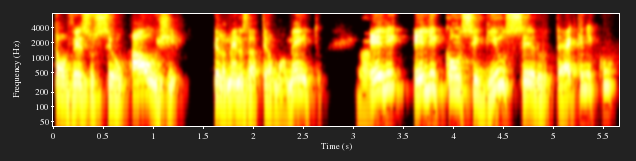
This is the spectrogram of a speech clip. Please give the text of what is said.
talvez o seu auge, pelo menos até o momento, ele, ele conseguiu ser o técnico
